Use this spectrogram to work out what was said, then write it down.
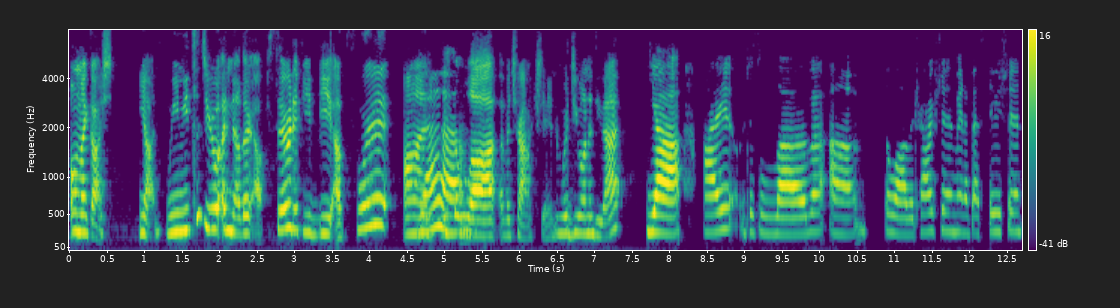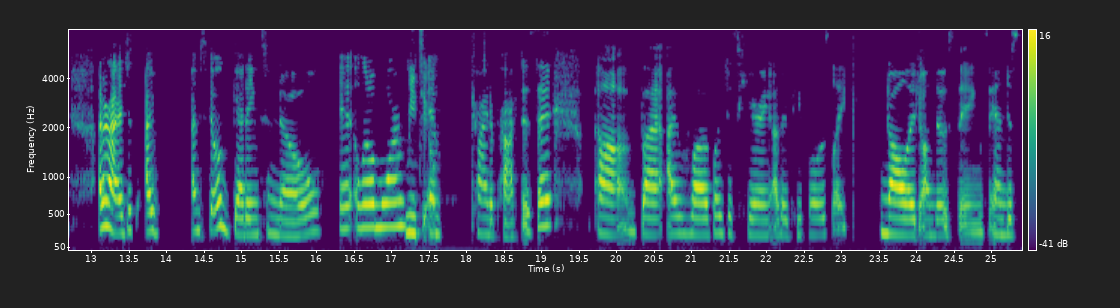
Oh my gosh. Yeah, we need to do another episode if you'd be up for it on yeah. like, the law of attraction. Would you want to do that? Yeah, I just love um, the law of attraction, manifestation. I don't know. I just I I'm still getting to know it a little more. Me too. And trying to practice it. Um, but I love like just hearing other people's like knowledge on those things and just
